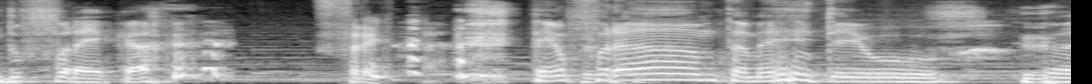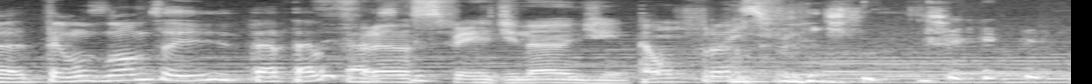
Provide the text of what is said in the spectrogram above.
do Freca. Freca. Tem o Fram também, tem o. é, tem uns nomes aí até, até legais. Franz Ferdinand. Então. Franz Fried.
